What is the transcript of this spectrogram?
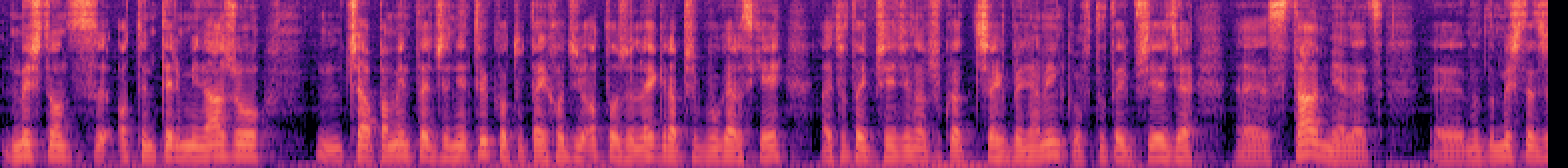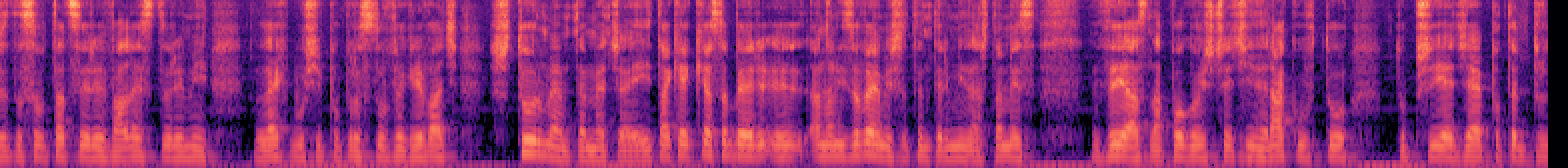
myśląc o tym terminarzu, m, trzeba pamiętać, że nie tylko tutaj chodzi o to, że Lech gra przy bułgarskiej, ale tutaj przyjedzie na przykład trzech Beniaminków, tutaj przyjedzie e, Stal Mielec. E, No to myślę, że to są tacy rywale, z którymi Lech musi po prostu wygrywać szturmem te mecze. I tak jak ja sobie y, analizowałem jeszcze ten terminarz, tam jest wyjazd na Pogoń Szczecin, Raków tu, tu przyjedzie, potem tru,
